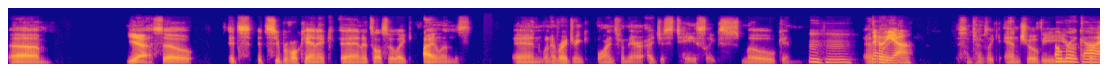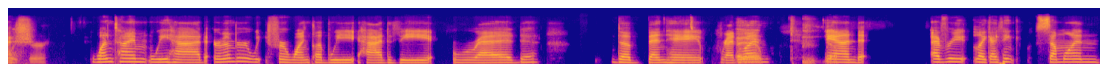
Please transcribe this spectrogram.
um yeah so it's it's super volcanic and it's also like islands and whenever i drink wines from there i just taste like smoke and, Mm-hmm. and Oh like, yeah. sometimes like anchovy Oh my or gosh. oyster. One time we had remember we, for wine club we had the red the Benje red oh, yeah. one yeah and every like I think someone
